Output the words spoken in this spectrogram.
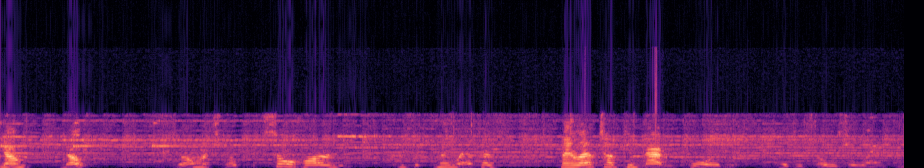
No, no, no. So much help. It's so hard. My laptop, my laptop cannot record because it's always so laggy.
